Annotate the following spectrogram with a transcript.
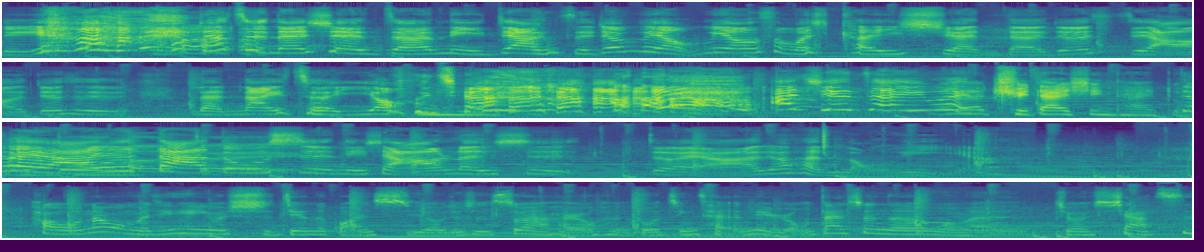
女，就只能选择你这样子，就没有没有什么可以选的，就是只要就是忍耐着用这样。啊，现在因为呃取代性太多。对啊，因为大都市你想要认识，对啊，就很容易啊。好，那我们今天因为时间的关系哦，就是虽然还有很多精彩的内容，但是呢，我们就下次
